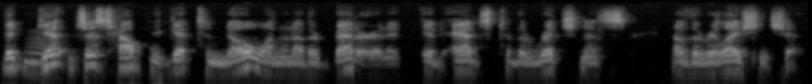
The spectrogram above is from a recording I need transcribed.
that Mm. get just help you get to know one another better and it, it adds to the richness of the relationship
